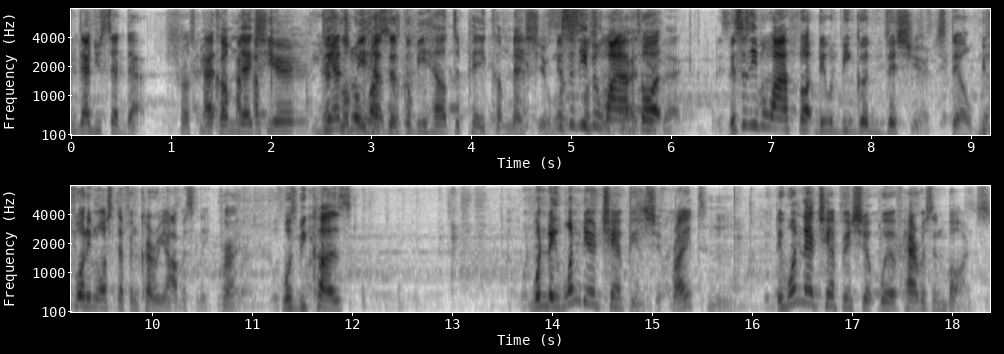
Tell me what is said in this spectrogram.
I'm glad you said that. Trust me. I- Come I'm- next I'm- year, there's gonna be hell, there's gonna be hell to pay. Come next year. This once- is even why I thought. This is even why I thought they would be good this year. Still, before they lost Stephen Curry, obviously. Right. Was because when they won their championship, right? Hmm. They won that championship with Harrison Barnes.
